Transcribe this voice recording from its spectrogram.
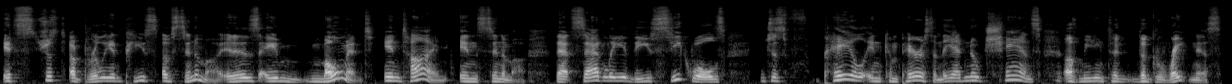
It's just a brilliant piece of cinema. It is a moment in time in cinema that sadly the sequels just pale in comparison. They had no chance of meeting to the greatness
